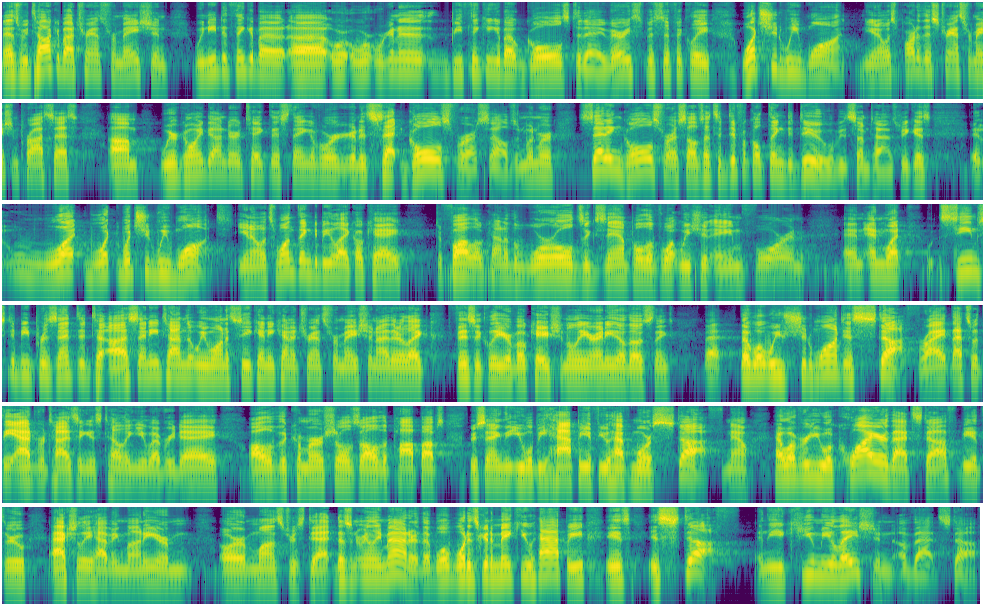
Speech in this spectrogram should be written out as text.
And as we talk about transformation, we need to think about, uh, we're, we're going to be thinking about goals today. Very specifically, what should we want? You know, as part of this transformation process, um, we're going to undertake this thing of we're going to set goals for ourselves. And when we're setting goals for ourselves, that's a difficult thing to do sometimes because it, what, what, what should we want? You know, it's one thing to be like, okay, to follow kind of the world's example of what we should aim for and and, and what seems to be presented to us anytime that we want to seek any kind of transformation, either like physically or vocationally or any of those things, that, that what we should want is stuff, right? That's what the advertising is telling you every day. All of the commercials, all of the pop ups, they're saying that you will be happy if you have more stuff. Now, however you acquire that stuff, be it through actually having money or or monstrous debt doesn't really matter that well, what is going to make you happy is is stuff and the accumulation of that stuff.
